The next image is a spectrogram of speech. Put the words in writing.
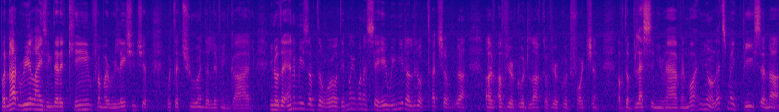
but not realizing that it came from a relationship with the true and the living God. You know, the enemies of the world, they might want to say, hey, we need a little touch of, uh, of, of, your good luck, of your good fortune, of the blessing you have. And, what, you know, let's make peace. And uh,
